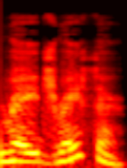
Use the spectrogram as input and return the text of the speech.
Rage Racer.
